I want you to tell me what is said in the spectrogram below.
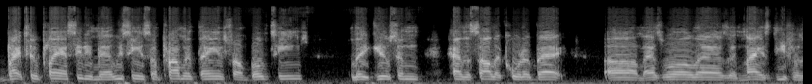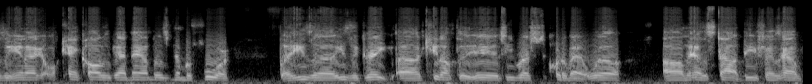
back to the Plant City, man, we've seen some prominent things from both teams. Lake Gibson has a solid quarterback, um, as well as a nice defensive end. I can't call this guy down, those number four but he's a he's a great uh, kid off the edge. He rushes the quarterback well. Um, they have a stout defense, have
